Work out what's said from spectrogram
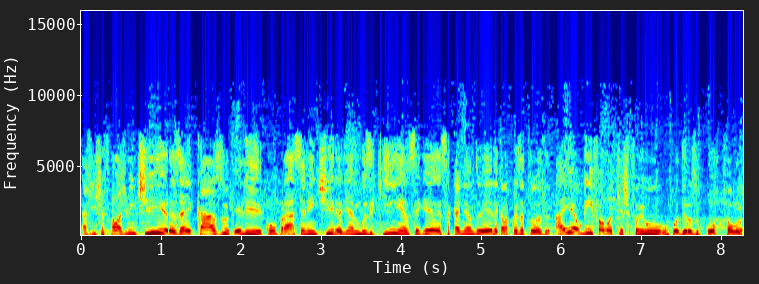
A gente ia falar as mentiras, aí caso ele comprasse a mentira, vinha a musiquinha, não sei o que, sacaneando ele, aquela coisa toda. Aí alguém falou aqui, acho que foi o, o Poderoso Porco, falou:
